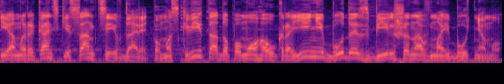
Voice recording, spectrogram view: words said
і американські санкції вдарять по Москві, та допомога Україні буде збільшена в майбутньому.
